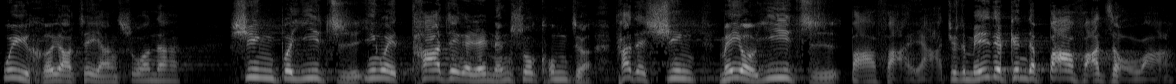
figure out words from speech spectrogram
为何要这样说呢？心不依止，因为他这个人能说空者，他的心没有依止八法呀，就是没得跟着八法走啊。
